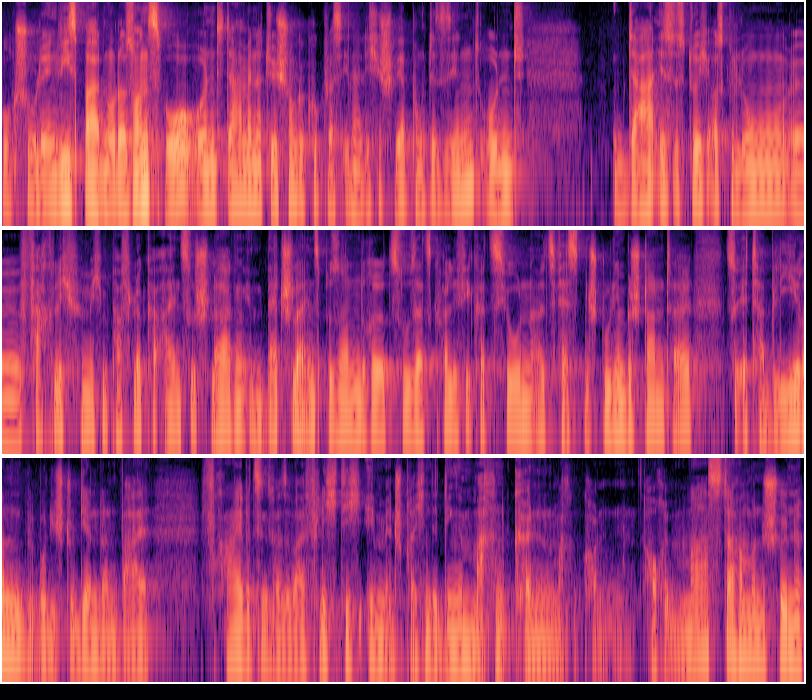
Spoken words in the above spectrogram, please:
Hochschule in Wiesbaden oder sonst wo? Und da haben wir natürlich schon geguckt, was inhaltliche Schwerpunkte sind und da ist es durchaus gelungen, äh, fachlich für mich ein paar Flöcke einzuschlagen, im Bachelor insbesondere Zusatzqualifikationen als festen Studienbestandteil zu etablieren, wo die Studierenden dann wahlfrei bzw. wahlpflichtig eben entsprechende Dinge machen können, machen konnten. Auch im Master haben wir eine schöne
